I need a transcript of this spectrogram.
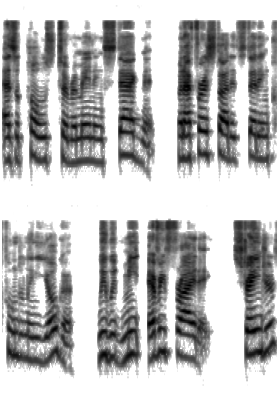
as opposed to remaining stagnant. When I first started studying Kundalini Yoga, we would meet every Friday, strangers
